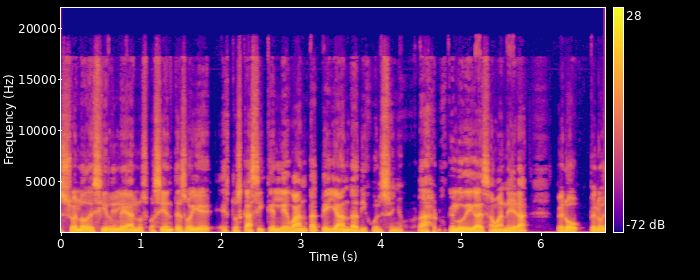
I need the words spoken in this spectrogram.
suelo decirle a los pacientes, oye, esto es casi que levántate y anda, dijo el Señor, ¿verdad? No que lo diga de esa manera, pero, pero,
